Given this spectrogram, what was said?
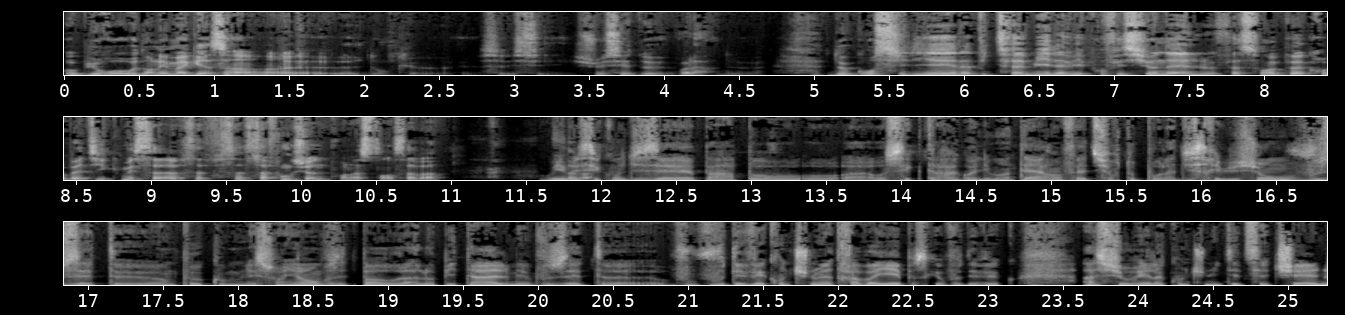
au bureau, dans les magasins. Euh, donc, euh, c'est, je essaie de, voilà, de, de concilier la vie de famille et la vie professionnelle de façon un peu acrobatique, mais ça, ça, ça, ça fonctionne pour l'instant, ça va. Oui, mais c'est qu'on disait par rapport au, au, secteur agroalimentaire, en fait, surtout pour la distribution, vous êtes euh, un peu comme les soignants, vous n'êtes pas à l'hôpital, mais vous êtes, euh, vous, vous, devez continuer à travailler parce que vous devez assurer la continuité de cette chaîne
